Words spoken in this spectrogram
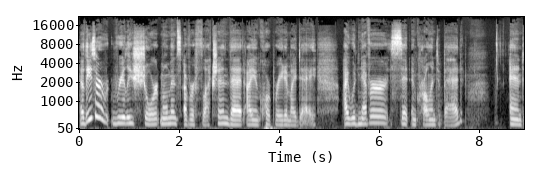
Now, these are really short moments of reflection that I incorporate in my day. I would never sit and crawl into bed and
